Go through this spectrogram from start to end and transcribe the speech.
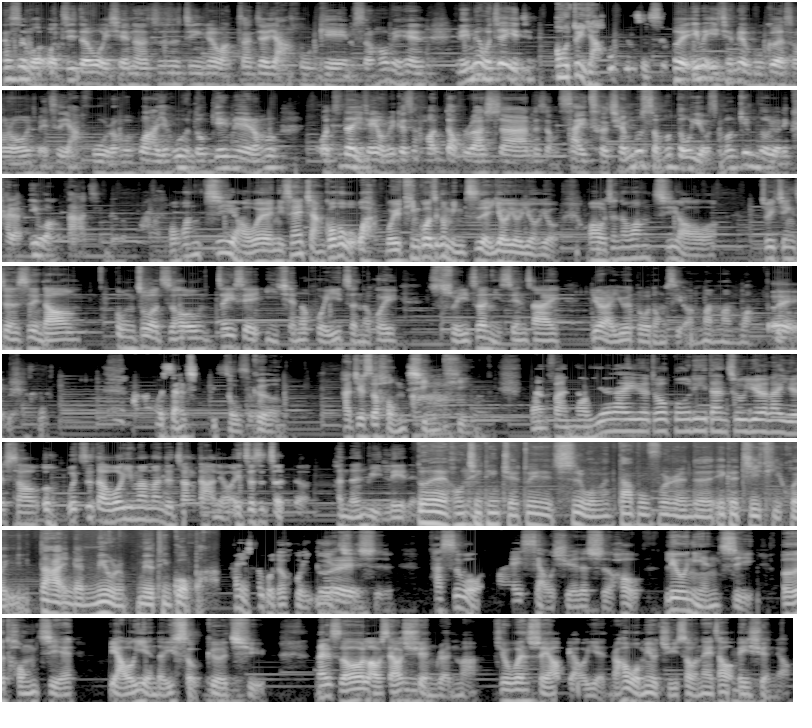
但是我我记得我以前呢，就是进一个网站叫 Yahoo Games，然后每天里面我记得以前哦，对，雅虎 Games 是，对，因为以前没有谷歌的时候，然后每次 Yahoo，，然后哇，Yahoo 很多 game 然后。我记得以前有一个是 Hot Dog Rush 啊，那种赛车，全部什么都有，什么 game 都有，你开了一网打尽那种。我忘记了喂，你现在讲过后，哇，我有听过这个名字诶，有有有有，哇，我真的忘记了哦。最近真的是你知道，工作之后，这些以前的回忆真的会随着你现在越来越多东西而慢慢忘。对，我想起一首歌。它就是红蜻蜓，当烦恼越来越多，玻璃弹珠越来越少。哦，我知道，我已慢慢的长大了。哎，这是真的，很能 relate 的。对，红蜻蜓绝对是我们大部分人的一个集体回忆，大家应该没有人没有听过吧？它也是我的回忆。其实，它是我在小学的时候六年级儿童节表演的一首歌曲。那个时候老师要选人嘛，就问谁要表演，然后我没有举手，那你知道我被选了。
